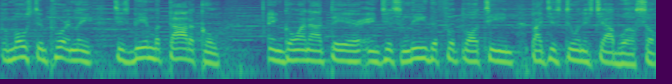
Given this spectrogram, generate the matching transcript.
but most importantly, just being methodical and going out there and just lead the football team by just doing his job well. So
